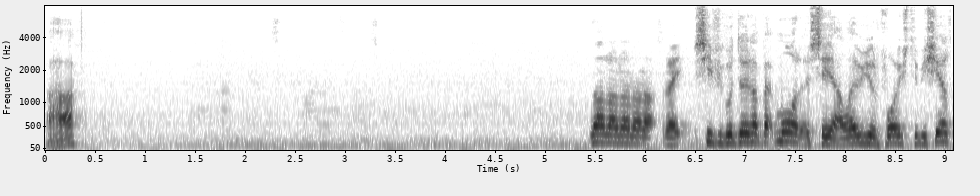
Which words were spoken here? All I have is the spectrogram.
Uh huh. No, no, no, no, no. Right. See if you go down a bit more, it'll say allow your voice to be shared.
